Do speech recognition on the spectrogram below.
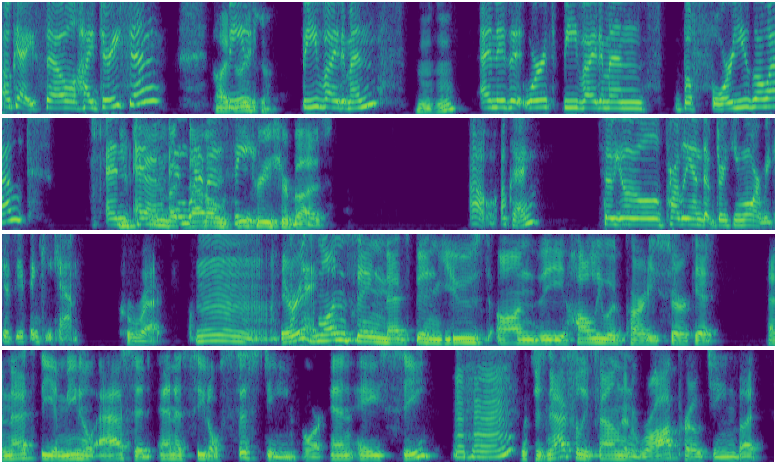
Okay, so hydration, Hydration. B vitamins, hmm and is it worth B vitamins before you go out? And You can, and, but and that'll decrease your buzz. Oh, okay. So you'll probably end up drinking more because you think you can. Correct. Mm, There is okay. one thing that's been used on the Hollywood party circuit, and that's the amino acid N-acetylcysteine, or NAC, Mm-hmm. which is naturally found in raw protein. But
